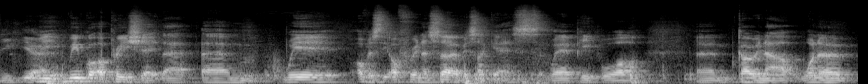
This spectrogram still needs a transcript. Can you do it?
you, yeah. We, we've got to appreciate that. Um, we're obviously offering a service, I guess, where people are um, going out, want to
